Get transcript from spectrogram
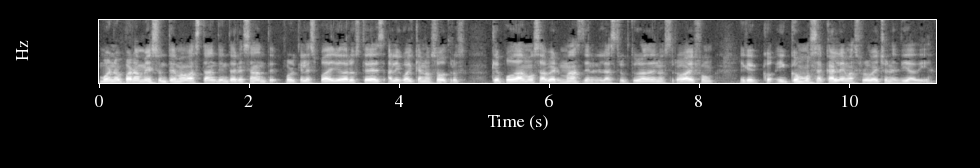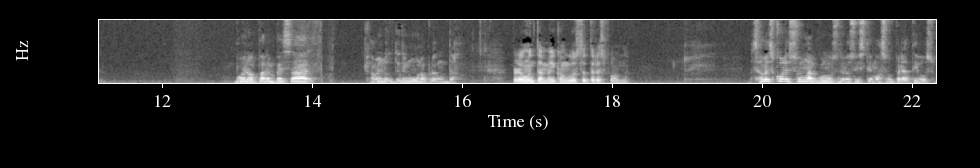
Bueno, para mí es un tema bastante interesante porque les puede ayudar a ustedes, al igual que a nosotros, que podamos saber más de la estructura de nuestro iPhone y, que, y cómo sacarle más provecho en el día a día. Bueno, para empezar, Camilo, te tengo una pregunta. Pregúntame y con gusto te respondo. ¿Sabes cuáles son algunos de los sistemas operativos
